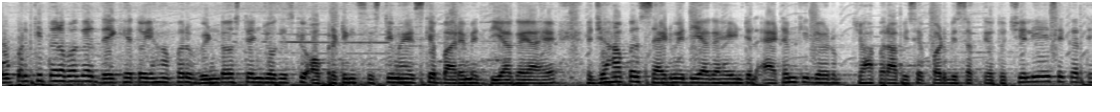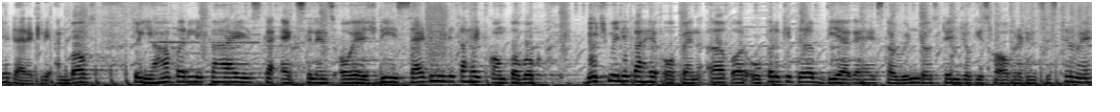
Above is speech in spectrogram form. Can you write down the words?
ऊपर की तरफ़ अगर देखें तो यहाँ पर विंडोज़ टेन जो कि इसके ऑपरेटिंग सिस्टम है, इसके बारे में दिया गया है। जहाँ पर साइड में दिया गया है इंटेल एटम की जहाँ पर आप इसे पढ़ भी सकते हो। तो चलिए इसे करते हैं डायरेक्टली अनबॉक्स तो यहाँ पर लिखा है इसका एक्सेलेंस ओ साइड में लिखा है कॉम्पो बुक बीच में लिखा है ओपन अप और ऊपर की तरफ़ दिया गया है इसका विंडोज़ टेन जो कि इसका ऑपरेटिंग सिस्टम है।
